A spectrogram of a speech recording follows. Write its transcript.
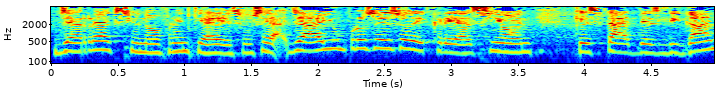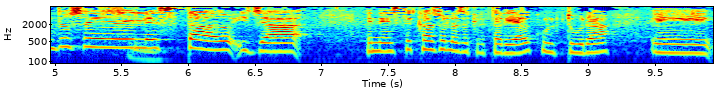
ya reaccionó frente a eso. O sea, ya hay un proceso de creación que está desligándose del. Estado y ya, en este caso, la Secretaría de Cultura, eh,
